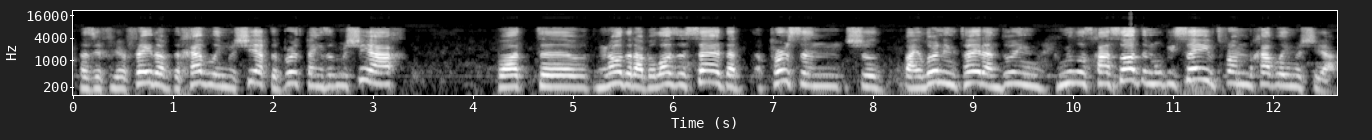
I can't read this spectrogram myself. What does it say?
Because if you're afraid of the Chevli Mashiach, the birth pangs of Mashiach, but uh, you know that Rabbi Lazar said that a person should, by learning Torah and doing Gemilas Chasadim, will be saved from Chavli Mashiach.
